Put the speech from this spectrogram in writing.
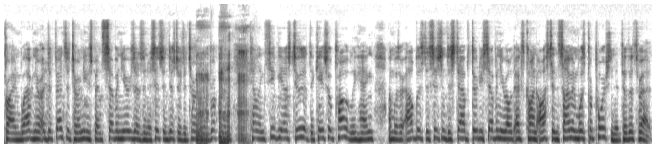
Brian Wagner, a defense attorney who spent seven years as an assistant district attorney in mm-hmm. Brooklyn, mm-hmm. telling CBS 2 that the case will probably hang on whether Alba's decision to stab 37 year old ex con Austin Simon was proportionate to the threat.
